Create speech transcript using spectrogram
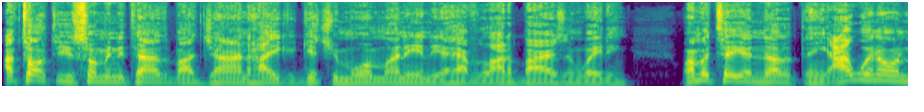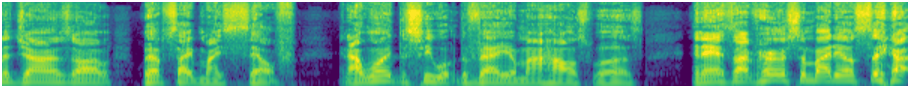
I've talked to you so many times about John, how he could get you more money and you have a lot of buyers in waiting. Well, I'm going to tell you another thing. I went on the John's uh, website myself, and I wanted to see what the value of my house was. And as I've heard somebody else say, I,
